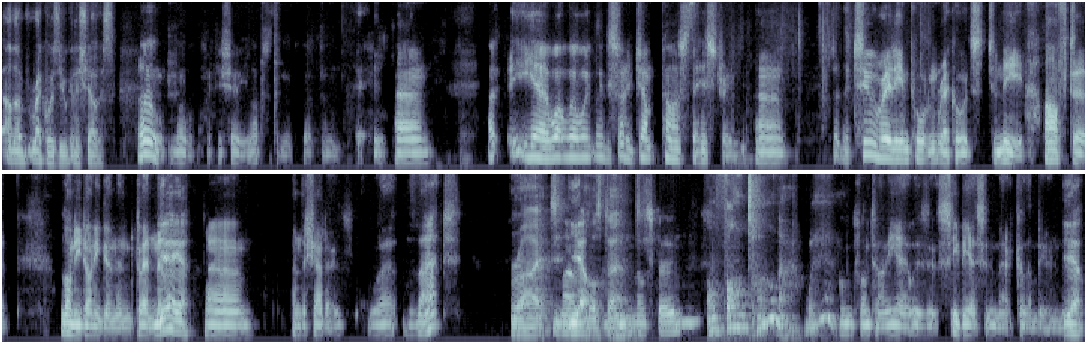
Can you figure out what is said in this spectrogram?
other records you were going to show us? Oh well, I can show you lots of things, but um, um, uh, yeah, well, well, we, we sort of jumped past the history. Um, but the two really important records to me after Lonnie Donegan and Glenn Miller, yeah, yeah. Um, and the Shadows were that. Right. yeah. Milestones. Milestones. On Fontana. Where? On Fontana, yeah. It was at CBS in America, Columbia in America.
